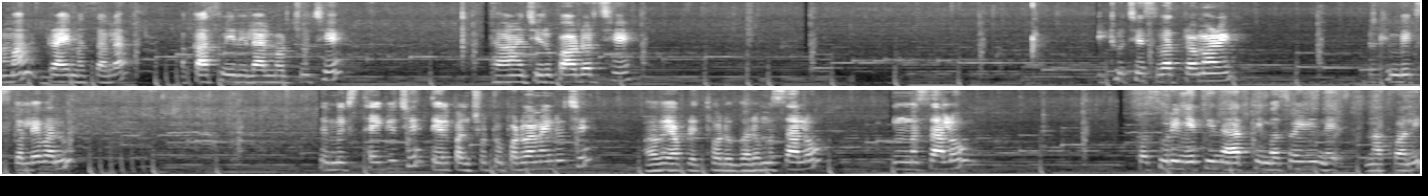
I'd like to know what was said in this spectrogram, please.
આમાં ડ્રાય મસાલા, કાશ્મીરી લાલ મરચું છે, ધાણા જીરું પાવડર છે, મીઠું છે સ્વાદ પ્રમાણે. મિક્સ કરી લેવાનું. તે મિક્સ થઈ ગયું છે. તેલ પણ છૂટું પડવા માંડ્યું છે. હવે આપણે થોડો ગરમ મસાલો મસાલો, કસૂરી મેથીને હાથથી મસળીને નાખવાની.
